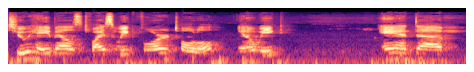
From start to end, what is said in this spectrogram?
two hay bales twice a week, four total in a week. And um,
